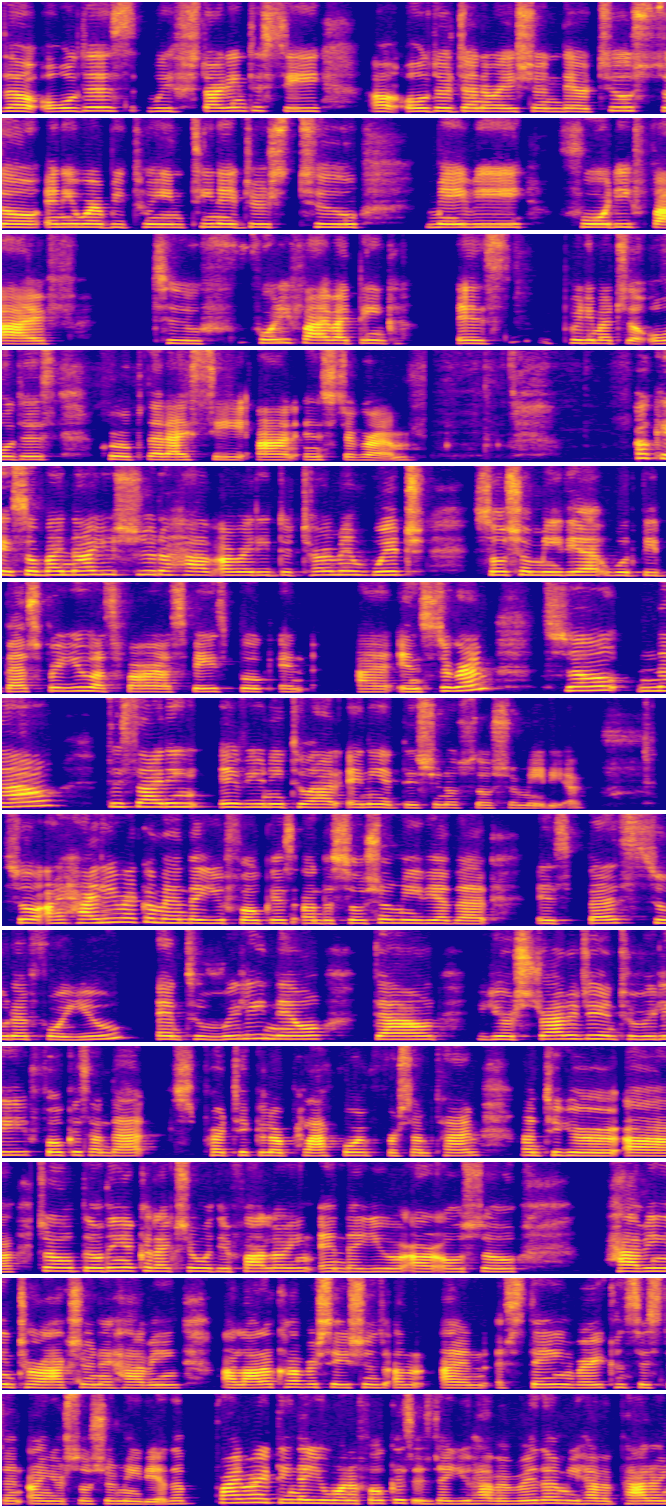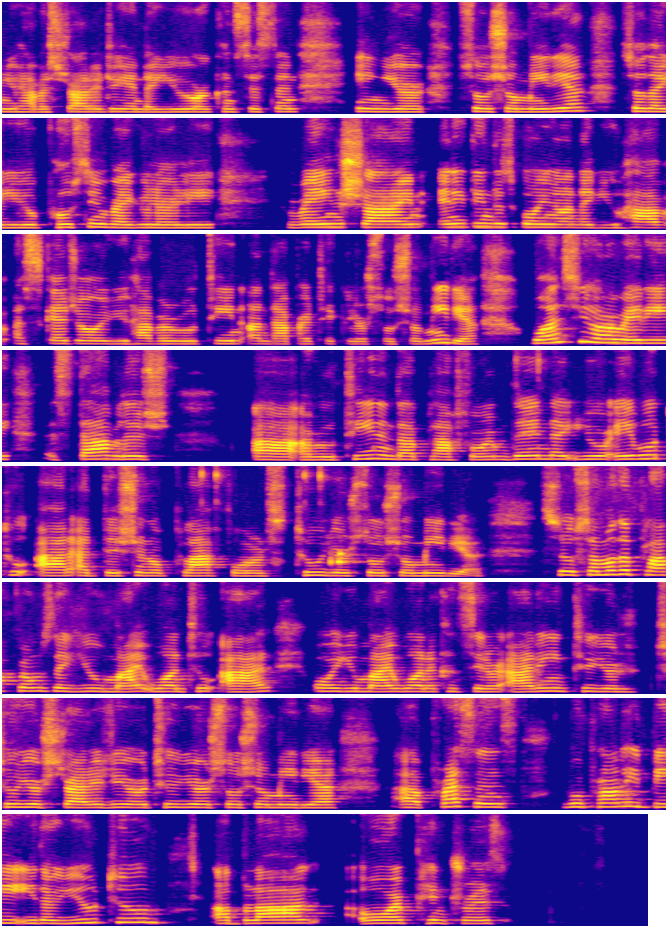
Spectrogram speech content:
the oldest we're starting to see uh, older generation there too so anywhere between teenagers to maybe 45 to 45 i think is pretty much the oldest group that i see on instagram okay so by now you should have already determined which social media would be best for you as far as facebook and uh, instagram so now deciding if you need to add any additional social media. So I highly recommend that you focus on the social media that is best suited for you and to really nail down your strategy and to really focus on that particular platform for some time until you're uh, so building a connection with your following and that you are also having interaction and having a lot of conversations on, and staying very consistent on your social media. The primary thing that you want to focus is that you have a rhythm, you have a pattern, you have a strategy, and that you are consistent in your social media so that you're posting regularly. Rain, shine, anything that's going on that you have a schedule or you have a routine on that particular social media. Once you already establish uh, a routine in that platform, then that you're able to add additional platforms to your social media. So some of the platforms that you might want to add or you might want to consider adding to your to your strategy or to your social media uh, presence will probably be either YouTube, a blog, or Pinterest.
